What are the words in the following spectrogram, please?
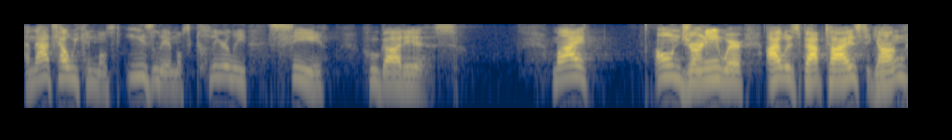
And that's how we can most easily and most clearly see who God is my own journey where I was baptized young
